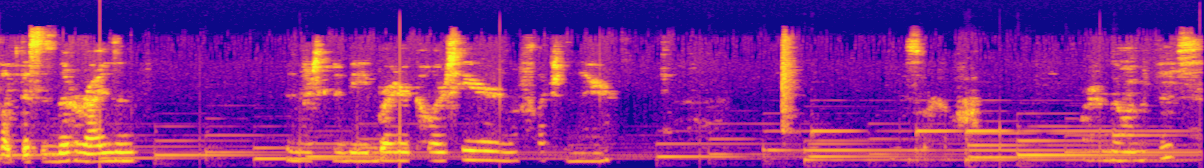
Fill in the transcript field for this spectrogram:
like this is the horizon and there's gonna be brighter colors here and reflection there. I'm going with this.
